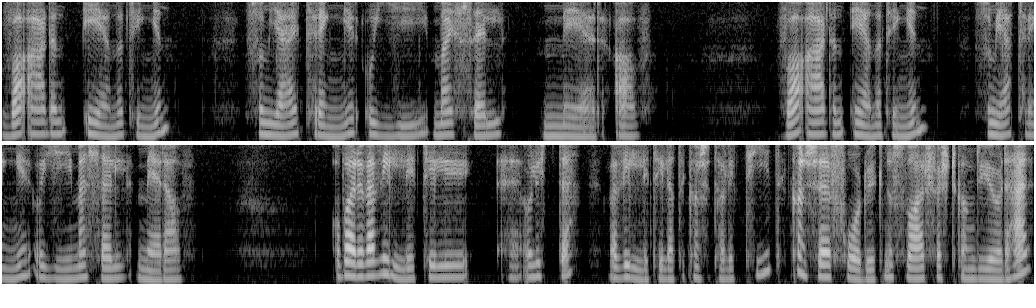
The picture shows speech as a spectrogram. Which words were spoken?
hva er den ene tingen som jeg trenger å gi meg selv mer av? Hva er den ene tingen som jeg trenger å gi meg selv mer av? Og bare vær villig til eh, å lytte. Vær villig til at det kanskje tar litt tid. Kanskje får du ikke noe svar første gang du gjør det her.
